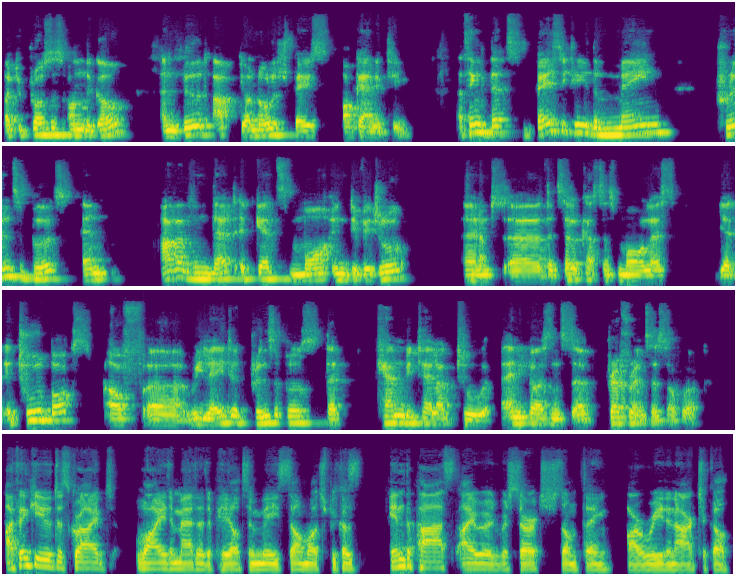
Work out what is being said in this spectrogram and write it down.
but you process on the go and build up your knowledge base organically. I think that's basically the main principles. And other than that, it gets more individual. And uh, the Zettelkasten is more or less yet a toolbox of uh, related principles that can be tailored to any person's uh, preferences of work. I think you described why the method appealed to me so much because in the past I would research something or read an article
